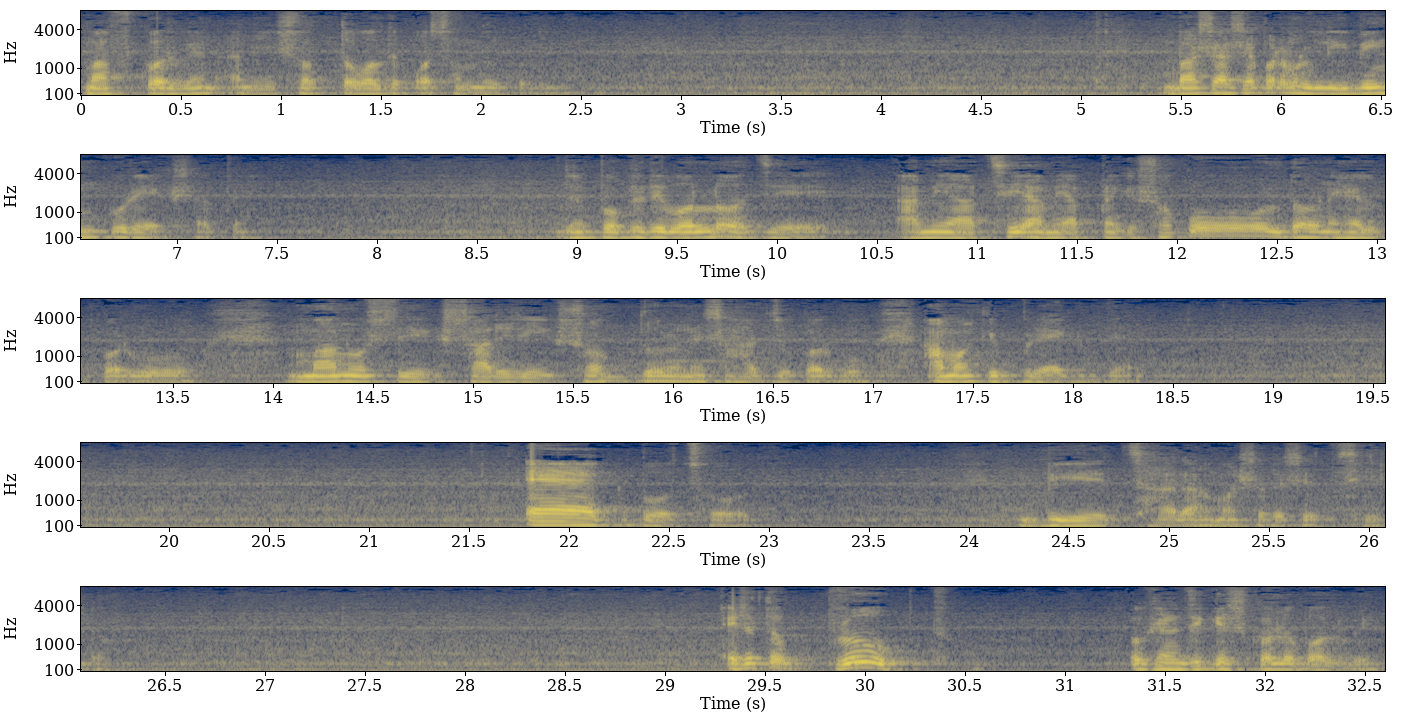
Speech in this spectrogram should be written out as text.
মাফ করবেন, আমি সত্য বলতে পছন্দ করি। বাসা আসার পর আমরা লিভিং করে একসাথে। প্রকৃতি বলল যে আমি আছি, আমি আপনাকে সকল ধরনের হেল্প করব, মানসিক, শারীরিক সব ধরনের সাহায্য করব। আমাকে ব্রেক দেন। এক বছর বিয়ে ছাড়া আমার সাথে সে ছিল। এটা তো প্রুফড ওখানে জিজ্ঞেস করলে বলবে,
